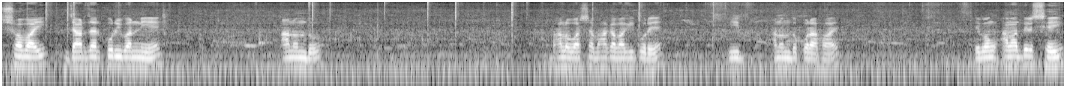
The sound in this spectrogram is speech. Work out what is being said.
সবাই যার যার পরিবার নিয়ে আনন্দ, ভালোবাসা ভাগাভাগি করে ঈদ আনন্দ করা হয় এবং আমাদের সেই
